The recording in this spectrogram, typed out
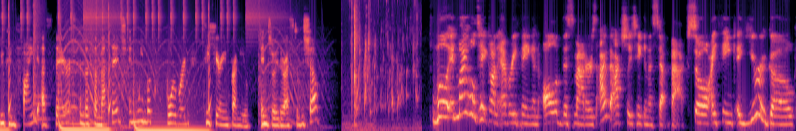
you can find us there, send us a message, and we look forward to hearing from you. Enjoy the rest of the show. Well, in my whole take on everything and all of this matters, I've actually taken a step back. So I think a year ago,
